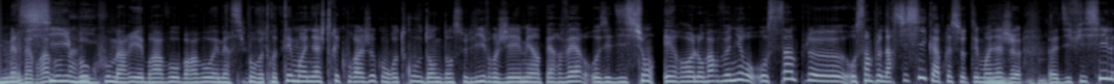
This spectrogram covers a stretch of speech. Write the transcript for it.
Merci ben, bravo, Marie. beaucoup Marie et bravo, bravo et merci pour votre témoignage très courageux qu'on retrouve donc dans ce livre J'ai aimé un pervers aux éditions Erol. On va revenir au, simple, au simple narcissique après ce témoignage Mhm. euh, difficile.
